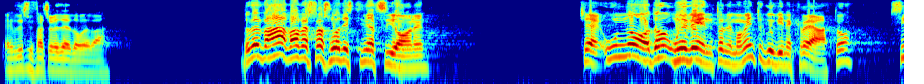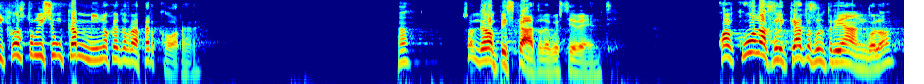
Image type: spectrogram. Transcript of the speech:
E adesso vi faccio vedere dove va. Dove va? Va verso la sua destinazione. Cioè un nodo, un evento, nel momento in cui viene creato, si costruisce un cammino che dovrà percorrere. Eh? Sono rompiscato da questi eventi. Qualcuno ha cliccato sul triangolo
